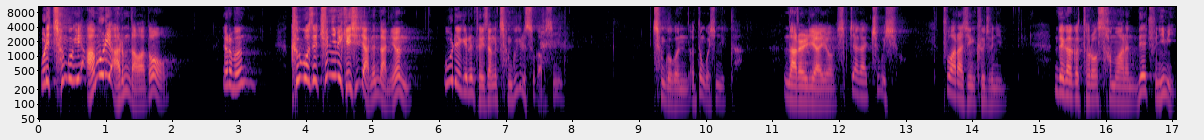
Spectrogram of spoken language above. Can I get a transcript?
우리 천국이 아무리 아름다워도 여러분, 그곳에 주님이 계시지 않는다면 우리에게는 더 이상 천국일 수가 없습니다. 천국은 어떤 곳입니까? 나를 위하여 십자가에 죽으시고 부활하신 그 주님, 내가 그토록 사모하는 내 주님이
